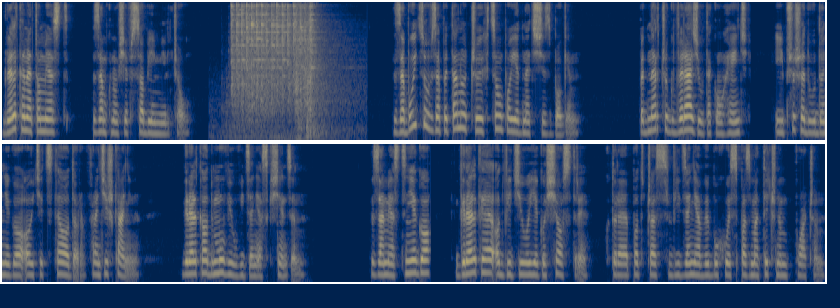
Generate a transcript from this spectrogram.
Grelka natomiast zamknął się w sobie i milczał. Zabójców zapytano, czy chcą pojednać się z Bogiem. Bednarczuk wyraził taką chęć i przyszedł do niego ojciec Teodor, franciszkanin. Grelka odmówił widzenia z księdzem. Zamiast niego Grelkę odwiedziły jego siostry, które podczas widzenia wybuchły spazmatycznym płaczem.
